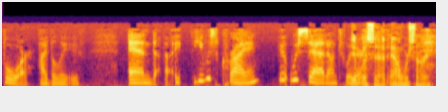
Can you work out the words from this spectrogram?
four, I believe. And uh, he was crying. It was sad on Twitter. It was sad. Al, we're sorry.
